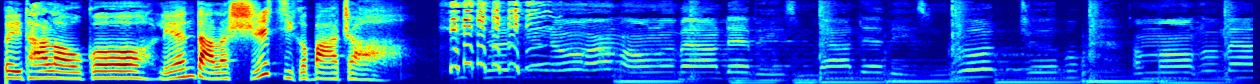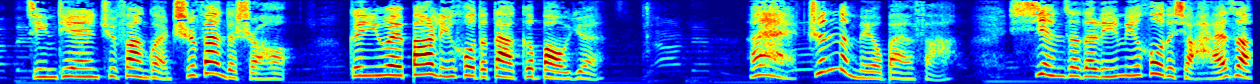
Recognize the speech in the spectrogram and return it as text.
被她老公连打了十几个巴掌。”今天去饭馆吃饭的时候，跟一位八零后的大哥抱怨：“哎，真的没有办法，现在的零零后的小孩子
